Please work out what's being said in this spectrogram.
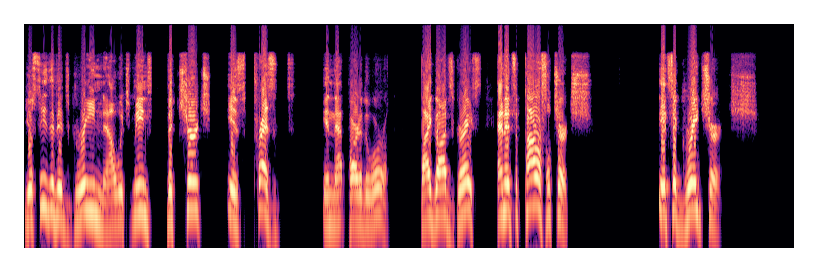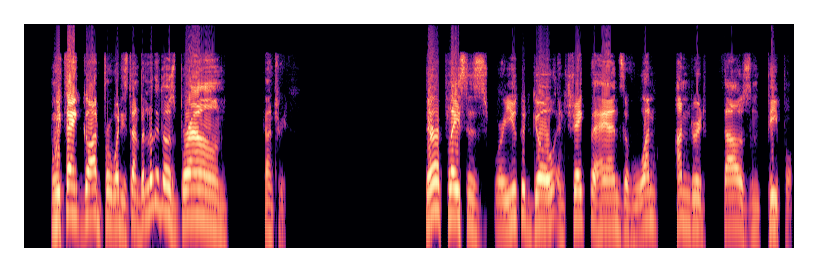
You'll see that it's green now, which means the church is present in that part of the world by God's grace. And it's a powerful church. It's a great church. And we thank God for what he's done. But look at those brown countries. There are places where you could go and shake the hands of 100 thousand people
